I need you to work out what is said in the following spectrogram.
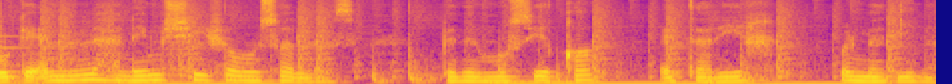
وكأننا هنمشي في مثلث بين الموسيقى التاريخ والمدينة.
